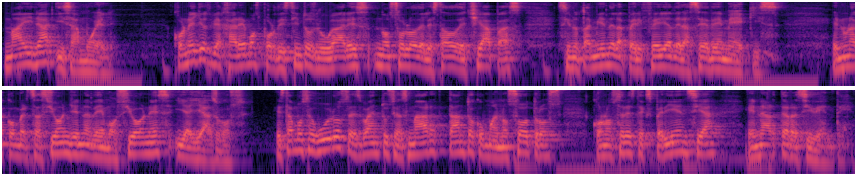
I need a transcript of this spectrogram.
Mayra y Samuel. Con ellos viajaremos por distintos lugares, no solo del estado de Chiapas, sino también de la periferia de la CDMX, en una conversación llena de emociones y hallazgos. Estamos seguros les va a entusiasmar tanto como a nosotros conocer esta experiencia en Arte Residente.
